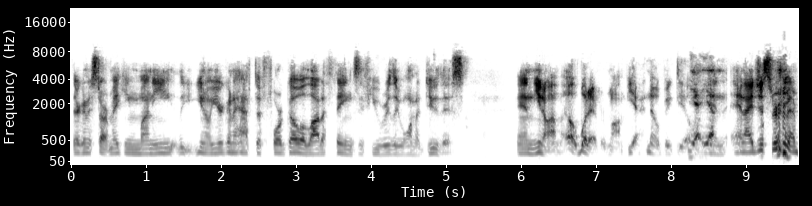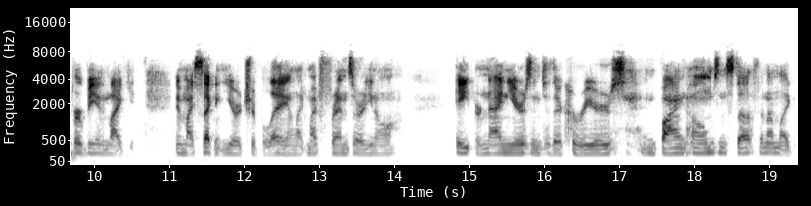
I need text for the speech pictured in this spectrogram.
they're going to start making money. You know you're going to have to forego a lot of things if you really want to do this. And you know i'm like oh whatever mom. Yeah no big deal. Yeah yeah. And and i just remember being like in my second year at aaa and like my friends are you know eight or nine years into their careers and buying homes and stuff. And i'm like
